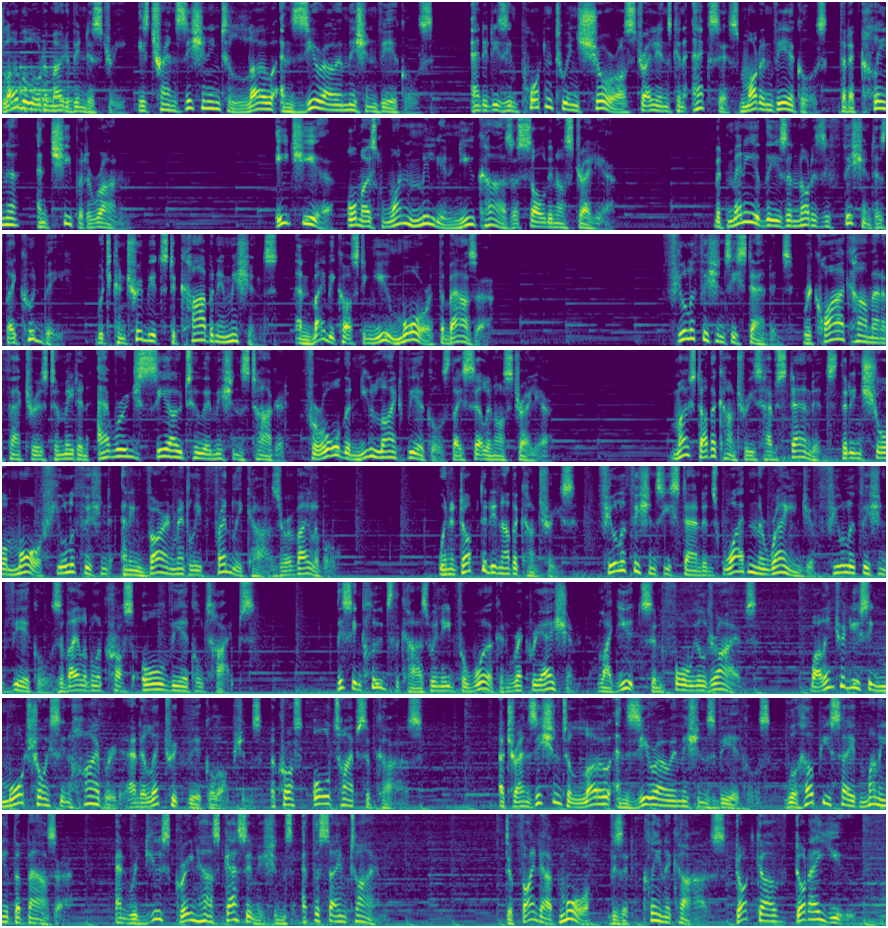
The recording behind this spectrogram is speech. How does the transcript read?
global automotive industry is transitioning to low and zero emission vehicles, and it is important to ensure Australians can access modern vehicles that are cleaner and cheaper to run. Each year, almost 1 million new cars are sold in Australia. But many of these are not as efficient as they could be, which contributes to carbon emissions and may be costing you more at the Bowser. Fuel efficiency standards require car manufacturers to meet an average CO2 emissions target for all the new light vehicles they sell in Australia. Most other countries have standards that ensure more fuel-efficient and environmentally friendly cars are available. When adopted in other countries, fuel efficiency standards widen the range of fuel-efficient vehicles available across all vehicle types. This includes the cars we need for work and recreation, like utes and four-wheel drives, while introducing more choice in hybrid and electric vehicle options across all types of cars. A transition to low and zero emissions vehicles will help you save money at the Bowser and reduce greenhouse gas emissions at the same time. To find out more, visit cleanercars.gov.au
